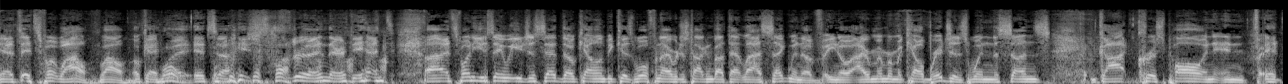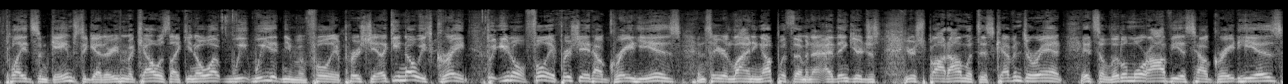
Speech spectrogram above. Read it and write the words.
Yeah, it's, it's fun. Wow, wow. Okay, Whoa. it's uh, he just threw that in there at the end. Uh, it's funny you say what you just said though, Kellen, because Wolf and I were just talking about that last segment of you know I remember Mikal Bridges when the Suns got Chris Paul and, and had played some games together. Even Mikal was like, you know what, we we didn't even fully appreciate. Like you know he's great, but you don't fully appreciate how great he is until you're lining up with him. And I, I think you're just you're spot on with this. Kevin Durant, it's a little more obvious how great he is,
